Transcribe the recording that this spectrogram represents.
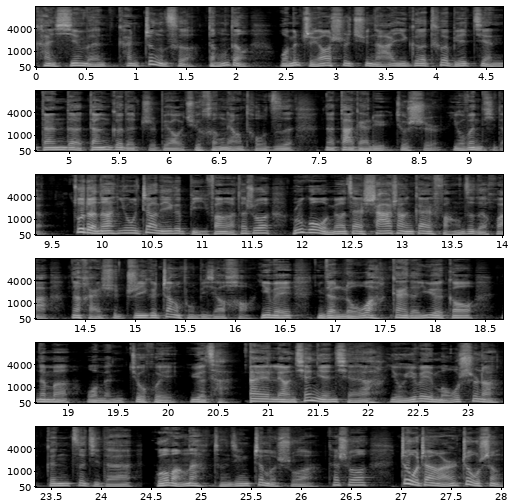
看新闻，看政策等等。我们只要是去拿一个特别简单的单个的指标去衡量投资，那大概率就是有问题的。作者呢用这样的一个比方啊，他说，如果我们要在沙上盖房子的话，那还是支一个帐篷比较好，因为你的楼啊盖得越高，那么我们就会越惨。在两千年前啊，有一位谋士呢跟自己的国王呢曾经这么说啊，他说：“骤战而骤胜，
